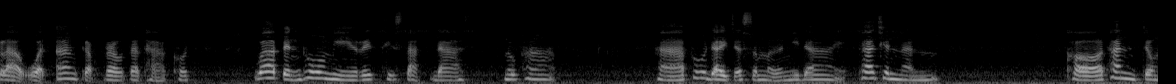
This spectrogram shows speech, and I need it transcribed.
กล่าวอวดอ้างกับเราตถาคต ว่าเป็นผู้มีฤทธิศักดานุภาพ หาผู้ใดจะเสมอนี้ได้ ถ้าเช่นนั้น ขอท่านจง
